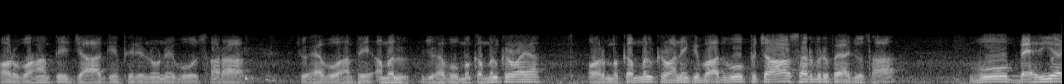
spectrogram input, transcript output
और वहाँ पे जाके फिर इन्होंने वो सारा जो है वहाँ पे अमल जो है वो मुकम्मल करवाया, और मुकम्मल करवाने के बाद वो पचास अरब रुपया जो था, वो बहरिया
